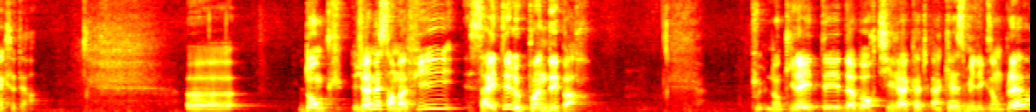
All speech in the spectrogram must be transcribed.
etc. donc Jamais sans ma fille, ça a été le point de départ. Donc il a été d'abord tiré à 15 000 exemplaires,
